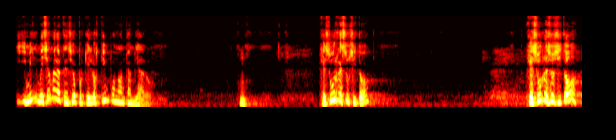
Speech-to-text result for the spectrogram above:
Y me, llama la atención porque los tiempos no han cambiado. Hmm. Jesús resucitó. Jesús resucitó.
